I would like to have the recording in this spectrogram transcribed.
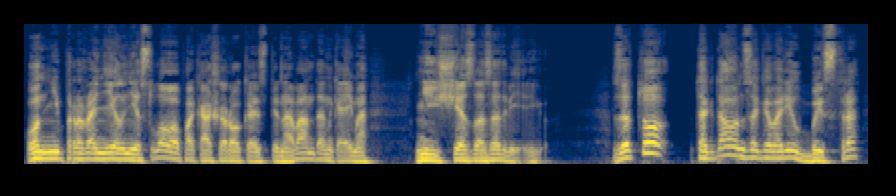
Он не проронил ни слова, пока широкая спина Ванденкейма не исчезла за дверью. Зато тогда он заговорил быстро —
